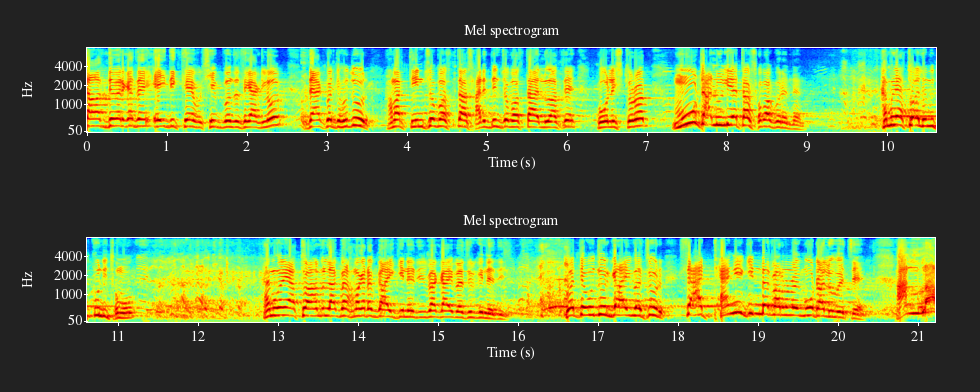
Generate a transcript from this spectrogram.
দাওয়াত দেবের কাছে এই দিক থেকে শিবগঞ্জ থেকে এক লোক, দেখা করছে, হুজুর, আমার তিনশো বস্তা, সাড়ে তিনশো বস্তা আলু আছে কোল্ড স্টোরত মুঠ আলু লিয়ে তাও সভা করে দেন। আমি এত আলু আমি কুনি থমো? আমি বলি এত আলু লাগবে আমাকে একটা গাই কিনে দিস বা গাই বাছুর কিনে দিস। বলতে হুজুর, গাই বাছুর, চার ঠ্যাঙি কিনবার পারো ওই মোট আলু বেচে। আল্লাহ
